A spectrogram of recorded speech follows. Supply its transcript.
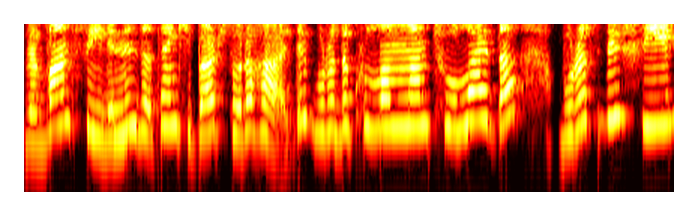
Ve want fiilinin zaten kibar soru halidir. Burada kullanılan to'lar da burası bir fiil,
